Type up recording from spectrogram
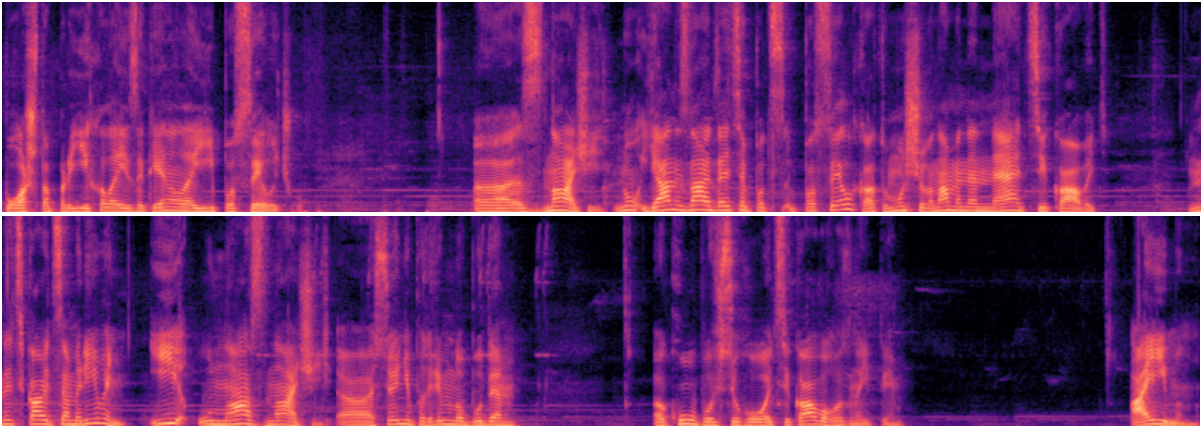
Пошта приїхала і закинула їй посилочку. Е, значить, ну, я не знаю, де ця посилка, тому що вона мене не цікавить. Мене цікавить сам рівень. І у нас, значить, е, сьогодні потрібно буде е, купу всього цікавого знайти. А іменно,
